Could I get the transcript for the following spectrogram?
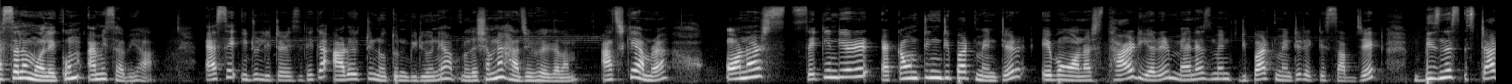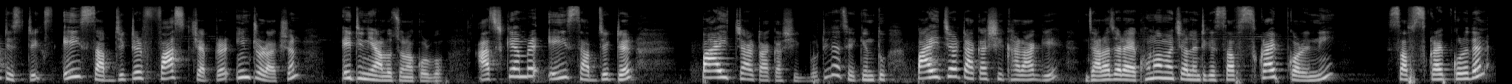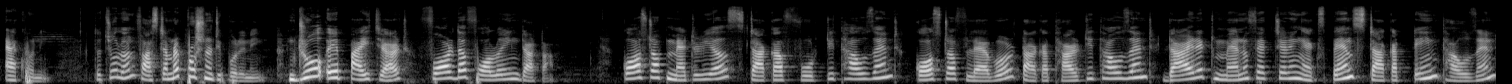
আসসালামু আলাইকুম, আমি সাবিহা। অ্যাস ইডু লিটারেসি থেকে আরও একটি নতুন ভিডিও নিয়ে আপনাদের সামনে হাজির হয়ে গেলাম। আজকে আমরা অনার্স সেকেন্ড ইয়ারের অ্যাকাউন্টিং ডিপার্টমেন্টের এবং অনার্স থার্ড ইয়ারের ম্যানেজমেন্ট ডিপার্টমেন্টের একটি সাবজেক্ট বিজনেস স্ট্যাটিস্টিক্স এই সাবজেক্টের ফার্স্ট চ্যাপ্টার ইন্ট্রোডাকশন এটি নিয়ে আলোচনা করব। আজকে আমরা এই সাবজেক্টের পাই চার টাকা শিখব, ঠিক আছে? কিন্তু পাই চার টাকা শেখার আগে, যারা যারা এখনও আমার চ্যানেলটিকে সাবস্ক্রাইব করেননি সাবস্ক্রাইব করে দেন এখনই। তো চলুন ফার্স্ট আমরা প্রশ্নটি পড়ে নিই। Draw a pie chart for the following data cost of materials taka forty thousand cost of labour taka thirty thousand direct manufacturing expense taka ten thousand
